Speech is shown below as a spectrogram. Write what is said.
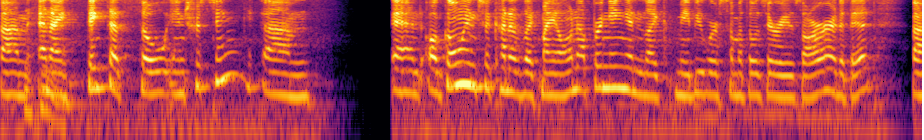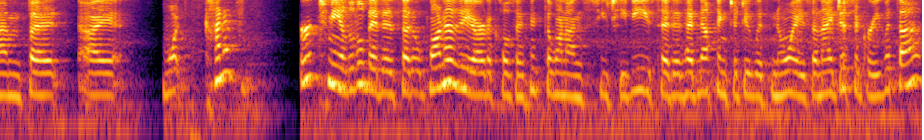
Um, And I think that's so interesting. Um, and I'll go into kind of like my own upbringing and like maybe where some of those areas are in a bit. Um, but I, what kind of irked me a little bit is that one of the articles, I think the one on CTV, said it had nothing to do with noise, and I disagree with that.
